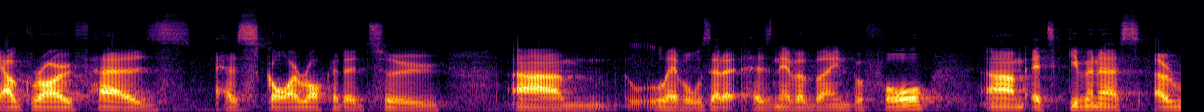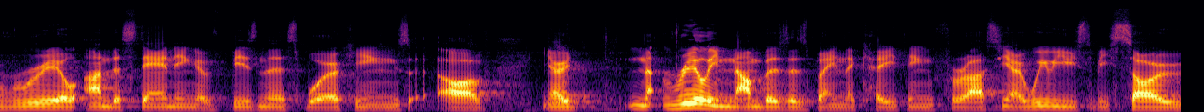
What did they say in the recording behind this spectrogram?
our growth has, has skyrocketed to um, levels that it has never been before. Um, it's given us a real understanding of business workings, of, you know, really numbers has been the key thing for us. You know, we used to be so,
